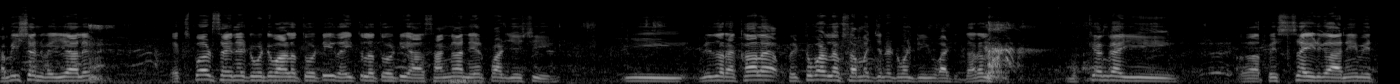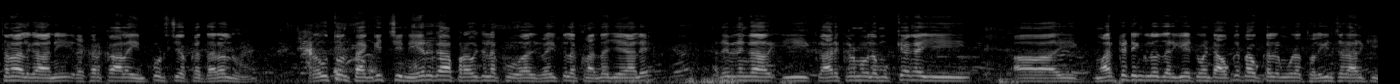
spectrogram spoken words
కమిషన్ వెయ్యాలి ఎక్స్పర్ట్స్ అయినటువంటి వాళ్ళతోటి రైతులతోటి ఆ సంఘాన్ని ఏర్పాటు చేసి ఈ వివిధ రకాల పెట్టుబడులకు సంబంధించినటువంటి వాటి ధరలు ముఖ్యంగా ఈ పెస్టిసైడ్ కానీ విత్తనాలు కానీ రకరకాల ఇన్పుట్స్ యొక్క ధరలను ప్రభుత్వం తగ్గించి నేరుగా ప్రజలకు అది రైతులకు అందజేయాలి. అదేవిధంగా ఈ కార్యక్రమంలో ముఖ్యంగా ఈ ఈ మార్కెటింగ్లో జరిగేటువంటి అవకతవకలను కూడా తొలగించడానికి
